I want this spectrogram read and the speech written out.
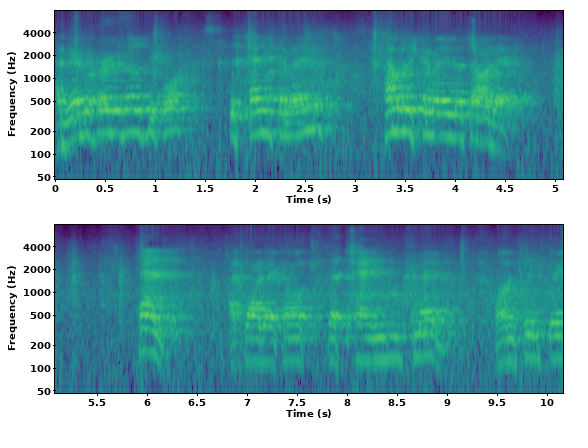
Have you ever heard of those before? The Ten Commandments? How many commandments are there? Ten. That's why they're called the Ten Commandments. One, two, three,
